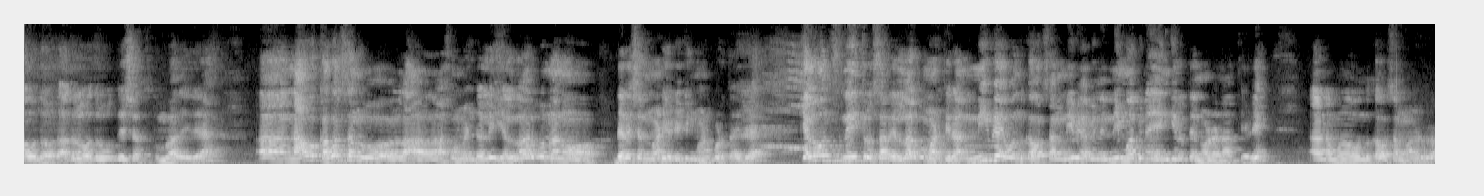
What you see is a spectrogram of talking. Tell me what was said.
ಹೌದೌದು. ಅದ್ರ ಅದ್ರ ಉದ್ದೇಶ ತುಂಬಾ ಇದೆ. ನಾವು ಕವರ್ ಸಾಂಗ್ ಲಾಸ್ಟ್ ಮೂಮೆಂಟಲ್ಲಿ ಎಲ್ಲರಿಗೂ ನಾನು ಡೈರೆಕ್ಷನ್ ಮಾಡಿ ಎಡಿಟಿಂಗ್ ಮಾಡಿಕೊಡ್ತಾ ಇದ್ದೆ. ಕೆಲವೊಂದು ಸ್ನೇಹಿತರು, ಸರ್, ಎಲ್ಲರಿಗೂ ಮಾಡ್ತೀರಾ? ನೀವೇ ಒಂದು ಕವರ್ ಸಾಂಗ್ ನೀವೇ ಅಭಿನಯ, ನಿಮ್ಮ ಅಭಿನಯ ಹೆಂಗಿರುತ್ತೆ ನೋಡೋಣ ಅಂತೇಳಿ ನಮ್ಮ ಒಂದು ಕವರ್ ಸಾಂಗ್ ಮಾಡಿದ್ರು.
